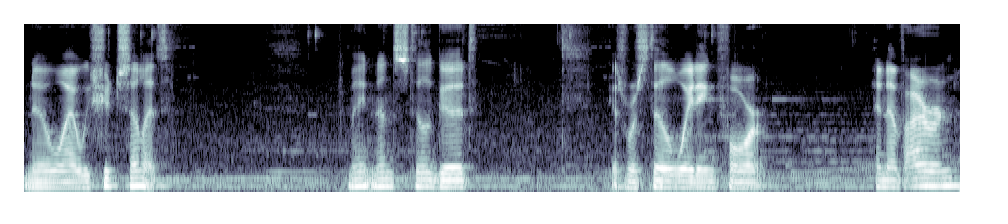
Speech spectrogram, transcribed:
know why we should sell it. Maintenance still good. Guess we're still waiting for enough iron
